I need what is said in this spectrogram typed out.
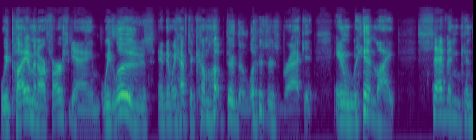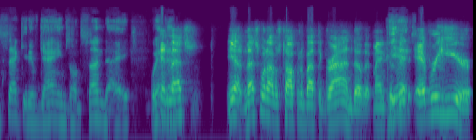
We play them in our first game. We lose, and then we have to come up through the losers bracket and win like seven consecutive games on Sunday. and to, that's yeah, that's what I was talking about the grind of it, man. Because yes. every year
